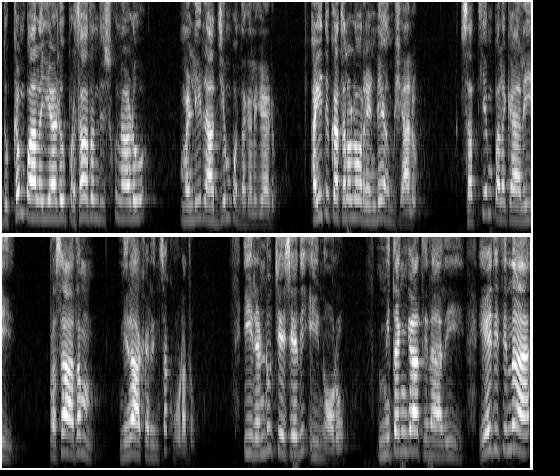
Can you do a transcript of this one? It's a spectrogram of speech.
దుఃఖం పాలయ్యాడు ప్రసాదం తీసుకున్నాడు మళ్ళీ రాజ్యం పొందగలిగాడు. ఐదు కథలలో రెండే అంశాలు. సత్యం పలకాలి ప్రసాదం నిరాకరించకూడదు. ఈ రెండు చేసేది ఈ నోరు. మితంగా తినాలి ఏది తిన్నా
